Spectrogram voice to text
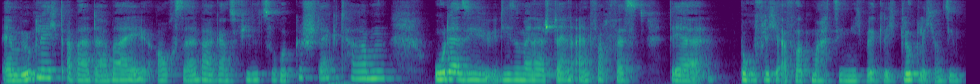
ermöglicht, aber dabei auch selber ganz viel zurückgesteckt haben. Oder sie, diese Männer stellen einfach fest, der, beruflicher Erfolg macht sie nicht wirklich glücklich und sie,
